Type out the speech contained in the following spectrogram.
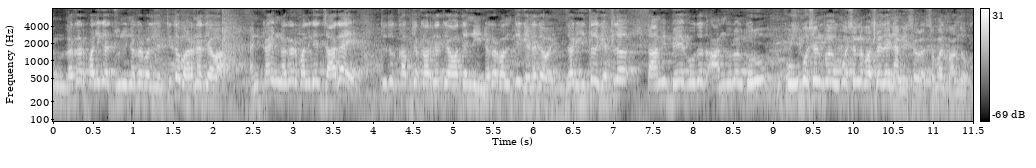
नगरपालिका जुनी नगरपालिका तिथं भरण्यात यावा. आणि काही नगरपालिकेत जागा आहे तिथं कब्जा करण्यात यावा त्यांनी. नगरपालिका ते घेण्यात यावं. जर इथं घेतलं तर आम्ही बेमुदत आंदोलन करू उपोषण उपोषणला बसल्या जाईल आम्ही सगळं समाज बांधव.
